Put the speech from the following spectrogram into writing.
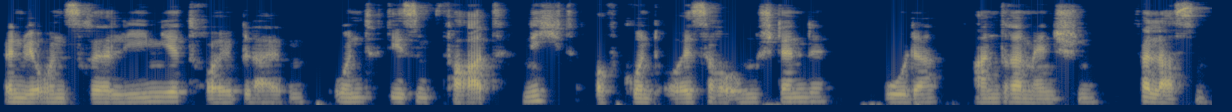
wenn wir unserer Linie treu bleiben und diesen Pfad nicht aufgrund äußerer Umstände oder anderer Menschen verlassen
